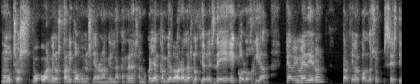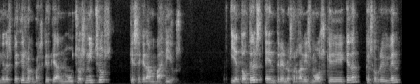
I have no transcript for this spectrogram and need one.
muchos, o, al menos tal y como me lo enseñaron a mí en la carrera, salvo que hayan cambiado ahora las nociones de ecología que a mí me dieron, pero al final cuando se extinguen especies lo que pasa es que quedan muchos nichos que se quedan vacíos. Y entonces, entre los organismos que quedan, que sobreviven,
